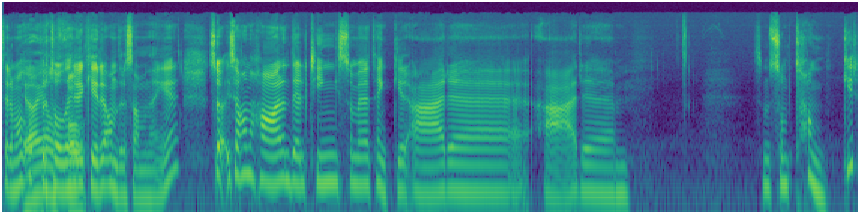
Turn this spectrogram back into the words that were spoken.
Selv om han ja, opprettholder hierarkier i andre sammenhenger. Så, så, han har en del ting som jeg tenker er, eh, er eh, som, som tanker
